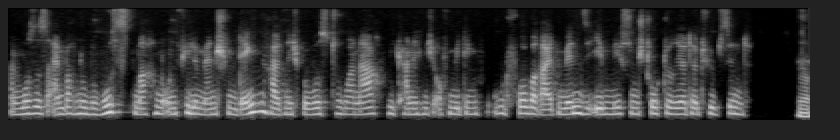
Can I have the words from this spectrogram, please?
Man muss es einfach nur bewusst machen und viele Menschen denken halt nicht bewusst darüber nach, wie kann ich mich auf ein Meeting gut vorbereiten, wenn sie eben nicht so ein strukturierter Typ sind. Ja.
